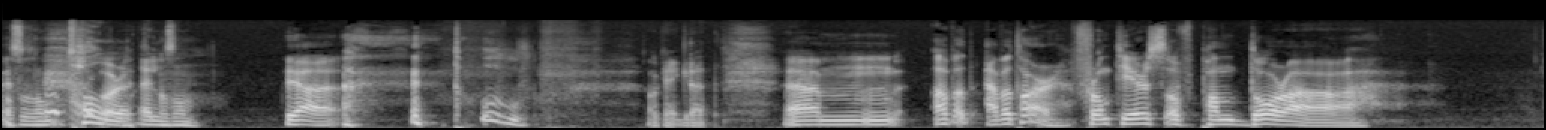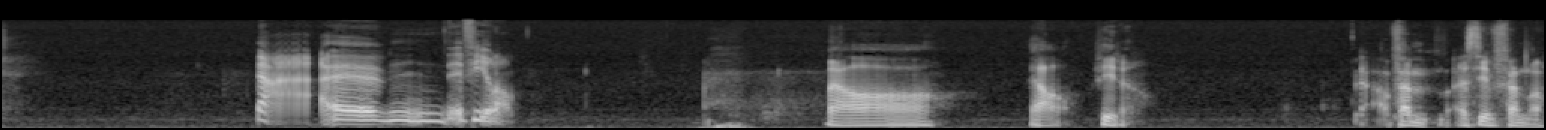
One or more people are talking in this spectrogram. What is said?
Altså sånn tolv, Var det? eller noe sånt. Ja. Tolv. Ok, greit. Um, Avatar, Frontiers of Pandora. Ja, øh, fire. Ja Ja, fire. Ja, fem. Jeg sier fem, da,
